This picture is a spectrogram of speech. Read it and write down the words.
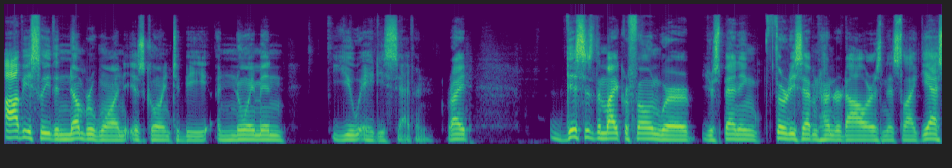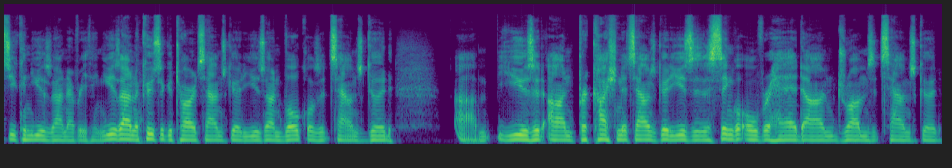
obviously the number one is going to be a Neumann U87, right? This is the microphone where you're spending $3,700 and it's like, yes, you can use it on everything. use it on acoustic guitar, it sounds good. Use it on vocals, it sounds good. Um, use it on percussion, it sounds good. Use it as a single overhead on drums, it sounds good.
